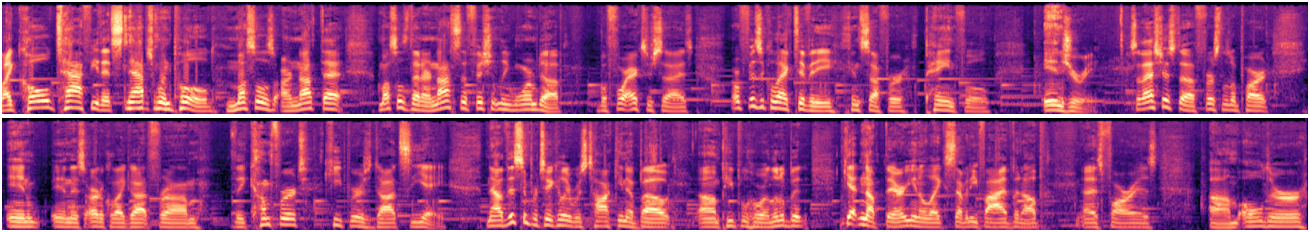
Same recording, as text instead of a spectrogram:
Like cold taffy that snaps when pulled, muscles are not that muscles that are not sufficiently warmed up before exercise or physical activity can suffer painful injury. So that's just the first little part in in this article I got from the comfortkeepers.ca. Now, this in particular was talking about um, people who are a little bit getting up there, you know, like 75 and up, as far as um, older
